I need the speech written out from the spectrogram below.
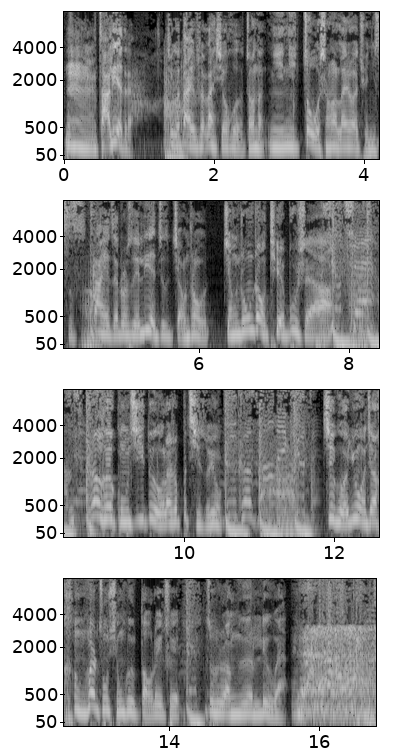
嗯，咋练的嘞？”结果大爷说：“来，小伙子，真的，你你照我身上来两拳，你试试。”大爷这段时间练就是江中江中照铁布衫啊，任何攻击对我来说不起作用。结果用我劲狠狠从胸口倒了一锤，最后让我六万。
